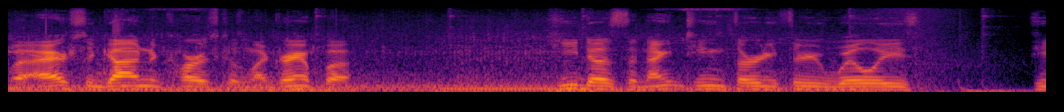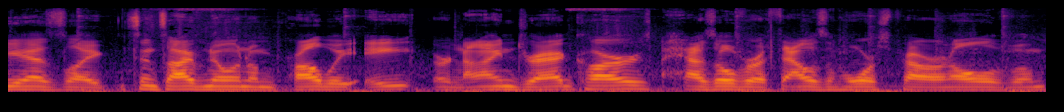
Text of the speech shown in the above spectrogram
But I actually got into cars because my grandpa, he does the 1933 Willys. He has like, since I've known him, probably eight or nine drag cars, has over a thousand horsepower in all of them.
